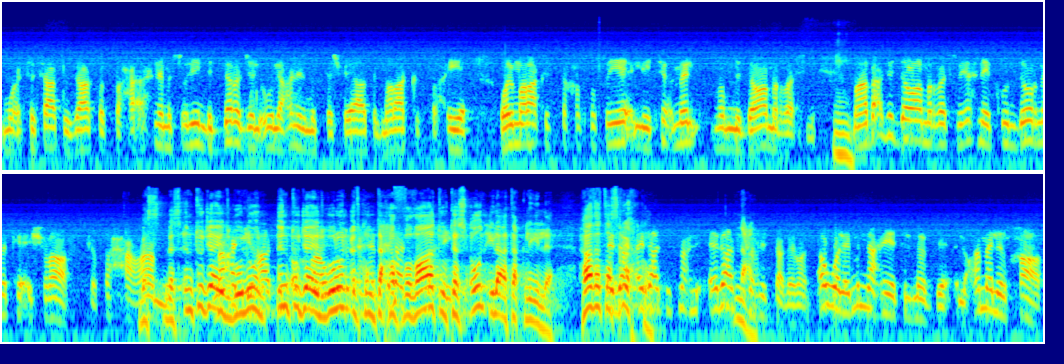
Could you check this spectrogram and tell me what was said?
مؤسسات وزارة الصحة، إحنا مسؤولين بالدرجة الأولى عن المستشفيات، المراكز الصحية والمراكز التخصصية اللي تعمل ضمن الدوام الرسمي، م. ما بعد الدوام الرسمي إحنا يكون دورنا كإشراف كصحة عامة. بس بس أنتم جاي تقولون أنتم جاي تقولون عندكم تحفظات وتسعون إلى تقليله، هذا تصريحكم. إذا تسمح لي إذا تسمح نعم. لي أستاذ اولا من ناحية المبدأ العمل الخاص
